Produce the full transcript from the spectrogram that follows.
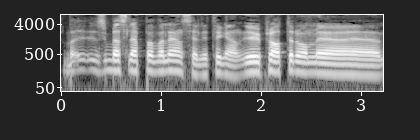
jag ska bara släppa Valencia lite grann. Vi pratade om eh,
